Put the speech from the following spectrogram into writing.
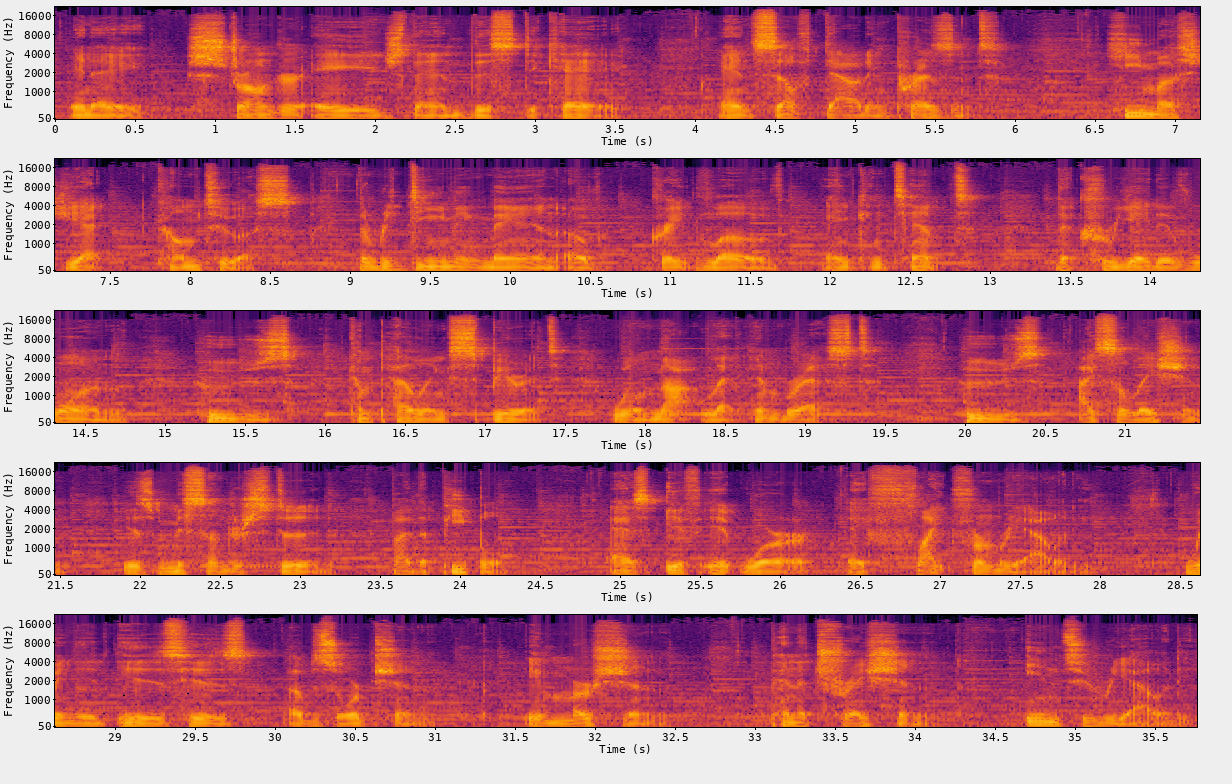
in a stronger age than this decay and self doubting present, he must yet come to us, the redeeming man of great love and contempt, the creative one whose compelling spirit will not let him rest, whose isolation is misunderstood by the people as if it were a flight from reality, when it is his absorption, immersion, penetration into reality,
